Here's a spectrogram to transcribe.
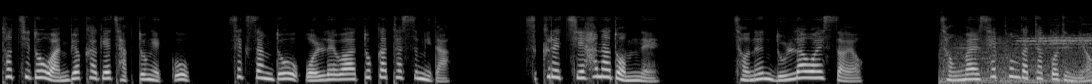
터치도 완벽하게 작동했고 색상도 원래와 똑같았습니다. 스크래치 하나도 없네. 저는 놀라워했어요. 정말 새 폰 같았거든요.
